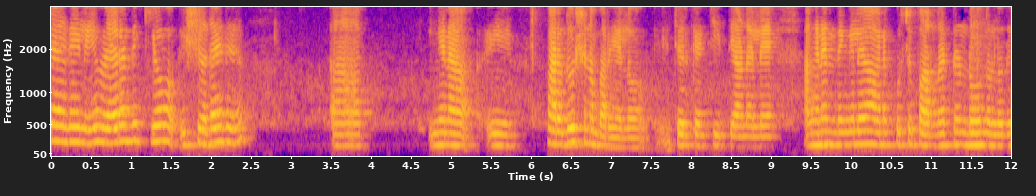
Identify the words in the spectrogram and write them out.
ഇടയിൽ വേറെ എന്തൊക്കെയോ ഇഷ്യൂ അതായത് ഇങ്ങനെ ഈ പരദൂഷണം പറയല്ലോ ചെറുക്കൻ ചീത്തയാണ് അല്ലേ അങ്ങനെ എന്തെങ്കിലും അവനെക്കുറിച്ച് പറഞ്ഞിട്ടുണ്ടോ എന്നുള്ളത്.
